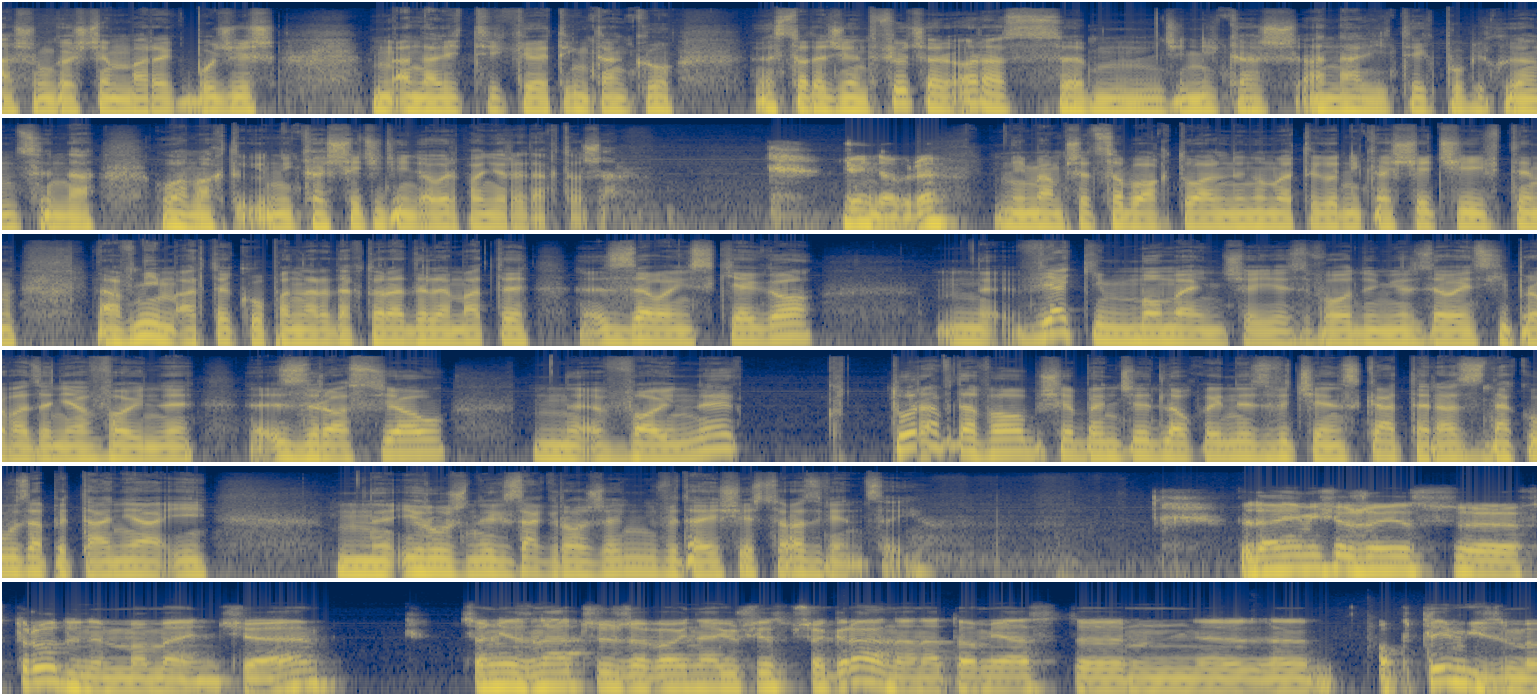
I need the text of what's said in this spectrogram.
Naszym gościem Marek Budzisz, analityk think tanku Strategy and Future oraz dziennikarz, analityk publikujący na łamach tygodnika sieci. Dzień dobry panie redaktorze. Dzień dobry. I mam przed sobą aktualny numer tygodnika sieci, w tym, a w nim artykuł pana redaktora Dylematy Zełańskiego. W jakim momencie jest Władimir Zełański prowadzenia wojny z Rosją? Wojny, która wydawałoby się będzie dla Ukrainy zwycięska, a teraz znaków zapytania i, i różnych zagrożeń wydaje się jest coraz więcej. Wydaje mi się, że jest e, w trudnym momencie, co nie znaczy, że wojna już jest przegrana, natomiast e, optymizm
